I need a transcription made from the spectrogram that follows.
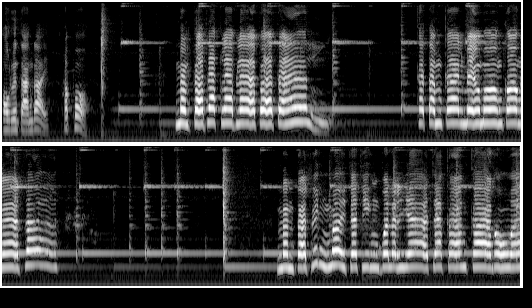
ออกเดินทางได้ ครับพ่อนันตาทักลาบลาปะตานกระทำการแมวมองกองอาซานันตาสิ่งไม่จะจริงปลัญญาจะกลางกลางเอาไว้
